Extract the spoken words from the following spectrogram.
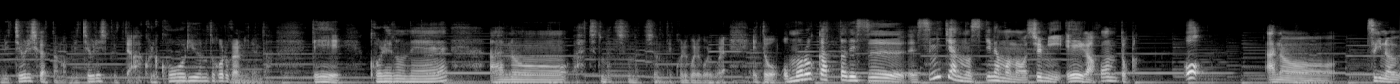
めっちゃ嬉しかったの。めっちゃ嬉しくって、あ、これ交流のところから見るんだ。で、これのね、あのー、あ、ちょっと待って、ちょっと待って、ちょっと待って、これこれこれこれ。えっと、おもろかったです。すみちゃんの好きなもの、趣味、映画、本とかを、あのー、次の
